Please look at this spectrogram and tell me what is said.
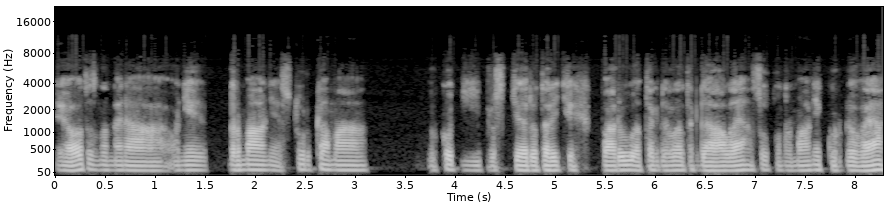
Jo, to znamená, oni normálně s Turkama chodí prostě do tady těch parů a tak dále a tak dále a jsou to normálně kurdové a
